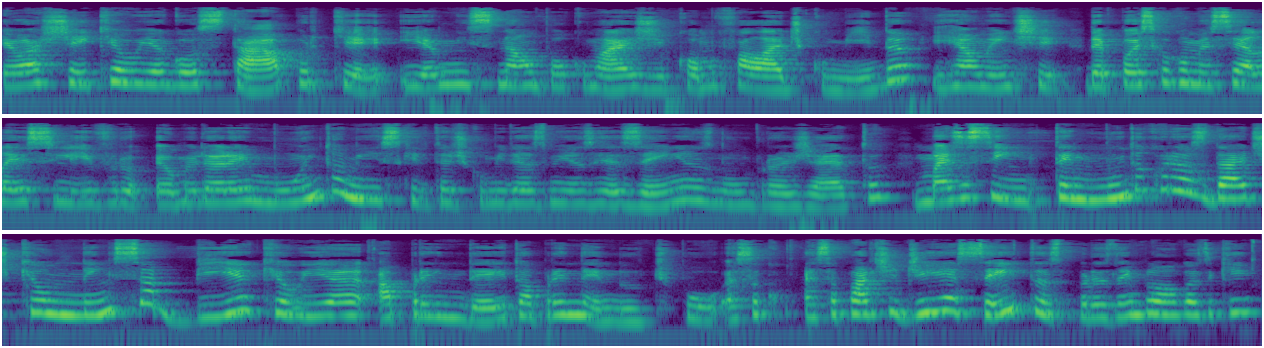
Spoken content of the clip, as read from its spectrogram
Eu achei que eu ia gostar, porque ia me ensinar um pouco mais de como falar de comida. E realmente, depois que eu comecei a ler esse livro, eu melhorei muito a minha escrita de comida e as minhas resenhas num projeto. Mas assim, tem muita curiosidade que eu nem sabia que eu ia aprender e tô aprendendo. Tipo, essa, essa parte de receitas, por exemplo, é uma coisa que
